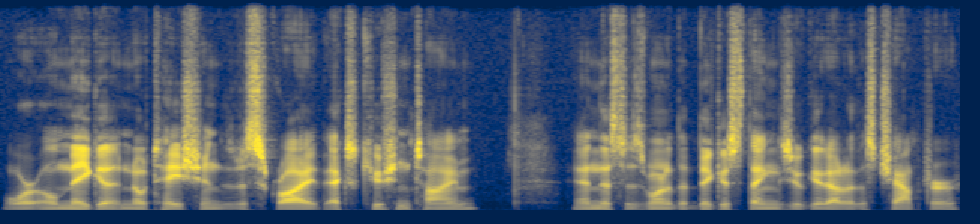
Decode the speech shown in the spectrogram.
or omega notation to describe execution time, and this is one of the biggest things you'll get out of this chapter.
